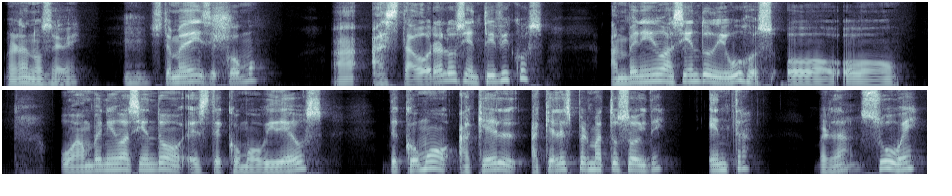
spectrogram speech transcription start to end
¿Verdad? No se ve. Usted me dice, ¿cómo? Ah, hasta ahora los científicos han venido haciendo dibujos o o han venido haciendo este como videos de cómo aquel, aquel espermatozoide entra, ¿verdad? Sube,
